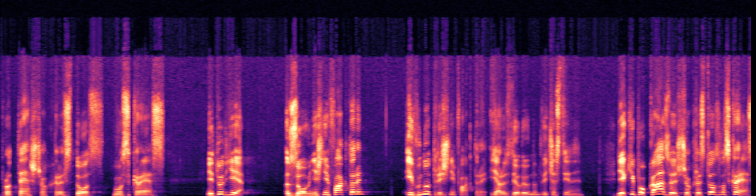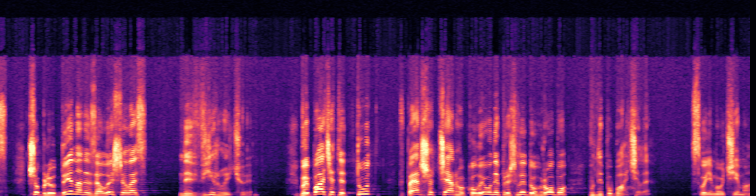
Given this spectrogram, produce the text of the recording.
про те, що Христос воскрес. І тут є зовнішні фактори і внутрішні фактори. Я розділив на дві частини, які показують, що Христос воскрес, щоб людина не залишилась невіруючою. Ви бачите, тут, в першу чергу, коли вони прийшли до гробу, вони побачили своїми очима.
